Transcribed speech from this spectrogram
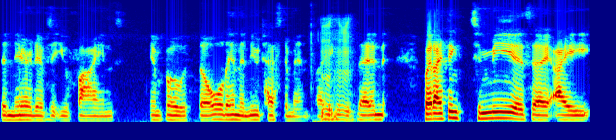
the narratives that you find in both the Old and the New Testament. Like Mhm. then, but I think to me is a, I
